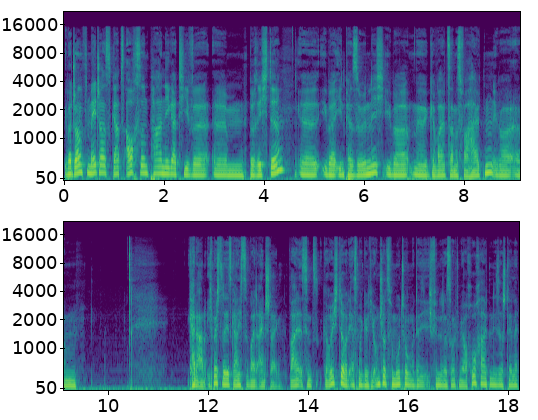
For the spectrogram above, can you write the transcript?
über Jonathan Majors gab es auch so ein paar negative ähm, Berichte äh, über ihn persönlich, über äh, gewaltsames Verhalten, über ähm, keine Ahnung, ich möchte da jetzt gar nicht so weit einsteigen, weil es sind Gerüchte und erstmal gilt die Unschuldsvermutung und ich finde, das sollten wir auch hochhalten an dieser Stelle.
